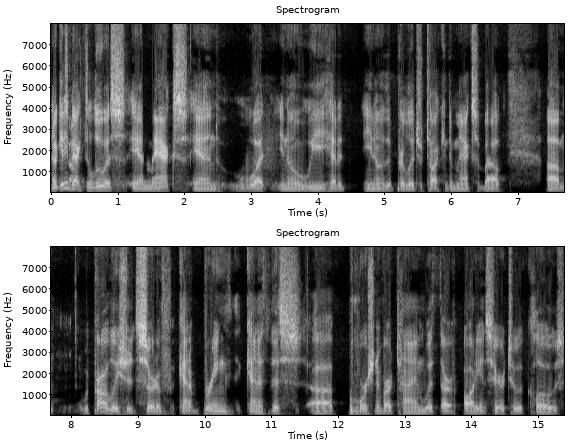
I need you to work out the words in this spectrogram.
Now, getting so. back to Lewis and Max and what you know we had, a, you know, the privilege of talking to Max about. Um, we probably should sort of kind of bring kind of this uh, portion of our time with our audience here to a close,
